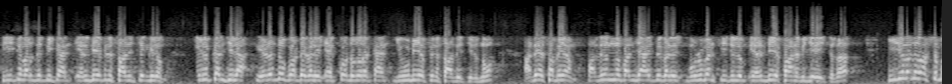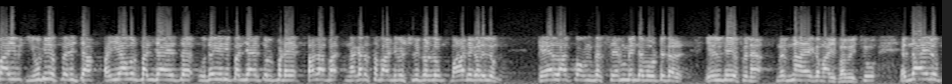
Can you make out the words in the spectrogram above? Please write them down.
സീറ്റ് വർദ്ധിപ്പിക്കാൻ എൽ ഡി എഫിന് സാധിച്ചെങ്കിലും ചുരുക്കം ചില ഇടതുകോട്ടകളിൽ എക്കൗണ്ട് തുറക്കാൻ യു ഡി എഫിന് സാധിച്ചിരുന്നു. അതേസമയം പതിനൊന്ന് പഞ്ചായത്തുകളിൽ മുഴുവൻ സീറ്റിലും എൽ ഡി എഫ് ആണ് വിജയിച്ചത്. ഇരുപത് വർഷമായും യു ഡി എഫ് ഭരിച്ച പയ്യാവൂർ പഞ്ചായത്ത് ഉദയഗിരി പഞ്ചായത്ത് ഉൾപ്പെടെ പല നഗരസഭാ ഡിവിഷനുകളിലും വാർഡുകളിലും കേരള കോൺഗ്രസ് എമ്മിന്റെ വോട്ടുകൾ എൽ ഡി എഫിന് നിർണായകമായി ഭവിച്ചു. എന്തായാലും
